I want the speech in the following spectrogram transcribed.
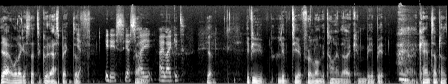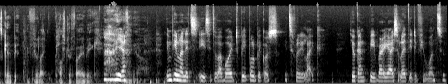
Yeah. Well, I guess that's a good aspect of. Yeah. It is, yes. Um, I, I like it. Yeah. If you've lived here for a longer time, though, it can be a bit. Uh, it can sometimes get a bit feel like claustrophobic. yeah. Think, oh, In Finland, it's easy to avoid people because it's really like you can be very isolated if you want to.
